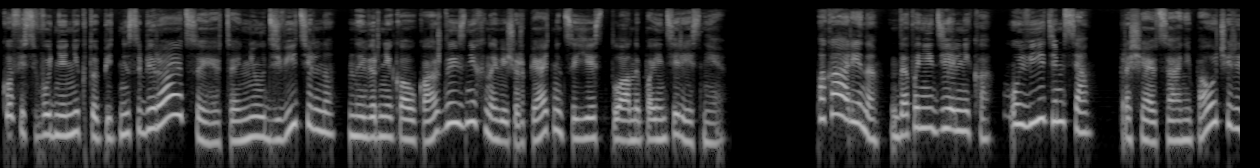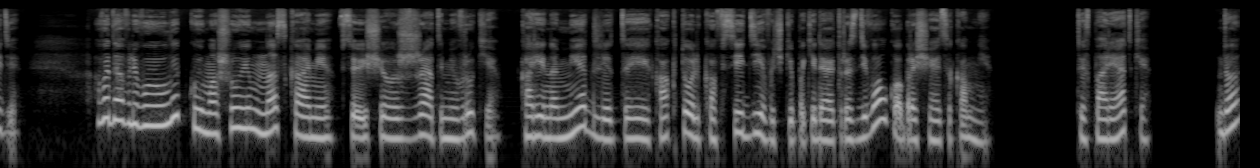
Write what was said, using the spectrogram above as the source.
Кофе сегодня никто пить не собирается, и это неудивительно. Наверняка у каждой из них на вечер пятницы есть планы поинтереснее. «Пока, Арина, до понедельника. Увидимся», — прощаются они по очереди. Выдавливаю улыбку и машу им носками, все еще сжатыми в руке. Карина медлит, и как только все девочки покидают раздевалку, обращается ко мне. «Ты в порядке?» «Да»,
